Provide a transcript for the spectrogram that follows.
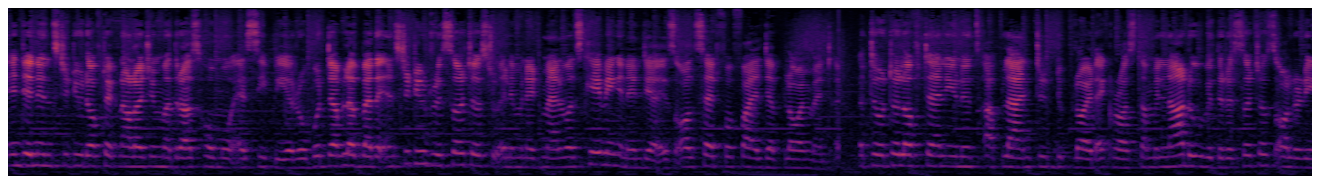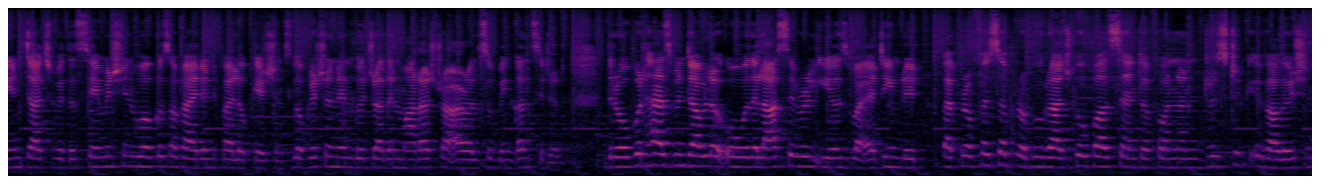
Indian Institute of Technology Madras HomoSEP, a robot developed by the institute researchers to eliminate manual scavenging in India, is all set for file deployment. A total of 10 units are planned to be deployed across Tamil Nadu, with the researchers already in touch with the same machine workers of identified locations. Location in Gujarat and Maharashtra are also being considered. The robot has been developed over the last several years by a team led by Professor Prabhu Rajagopal Center for Nondestructive Evaluation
